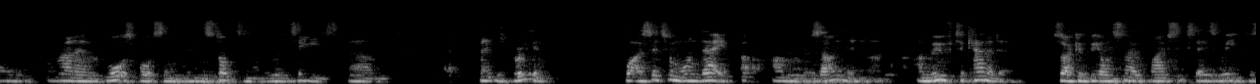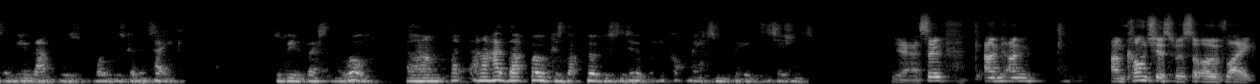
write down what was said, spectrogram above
I ran a water sports centre in Stockton on the River Tees, um, and it was brilliant. But I said to him one day, I'm resigning. I moved to Canada so I could be on snow five, six days a week because I knew that was what it was going to take to be the best in the world. Um, and I had that focus, that purpose to do it, but you've got to make some big decisions. Yeah. So I'm I'm I'm conscious we're sort of like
